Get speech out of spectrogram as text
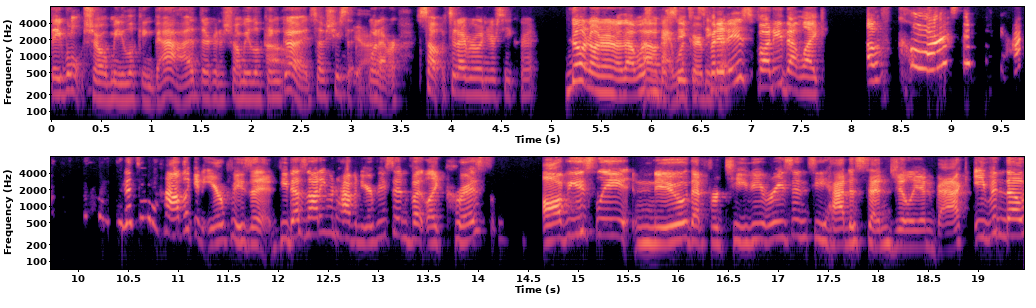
they won't show me looking bad. They're going to show me looking Oh, good. So she said, yeah. whatever. So did I ruin your secret? No, no, no, no. That wasn't Okay, the what's the secret. But it is funny that like Of course. He doesn't even have like an earpiece in. He does not even have an earpiece in, but like Chris obviously knew that for TV reasons he had to send Jillian back, even though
